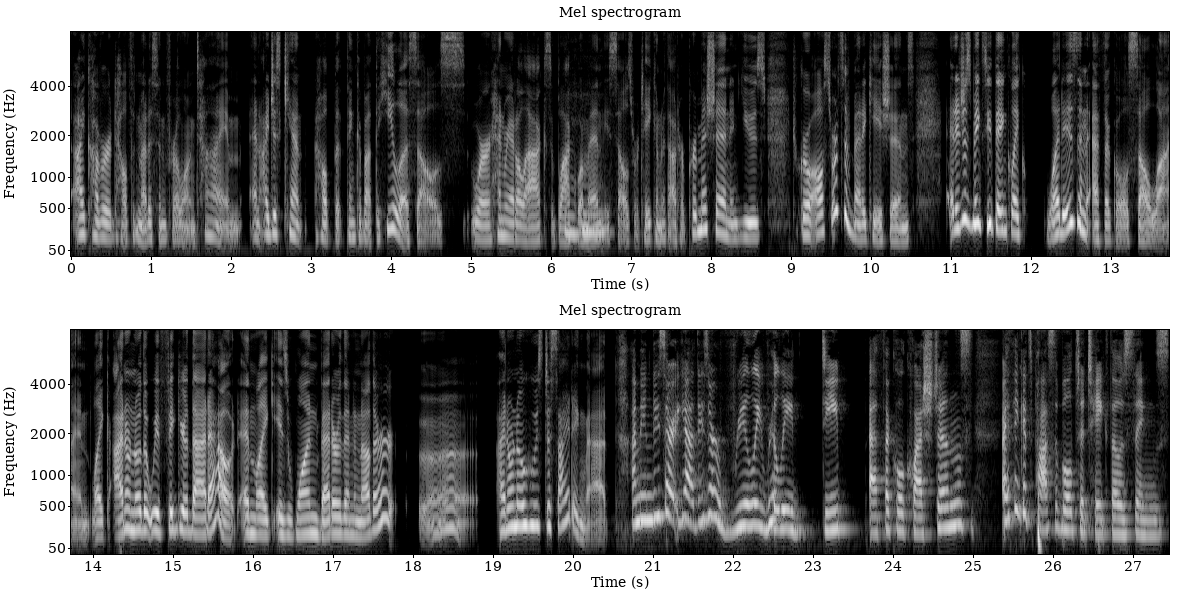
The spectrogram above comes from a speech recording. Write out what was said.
I covered health and medicine for a long time, and I just can't help but think about the HeLa cells, where Henrietta Lacks, a black mm-hmm. woman, these cells were taken without her permission and used to grow all sorts of medications. And it just makes you think, like, what is an ethical cell line? Like, I don't know that we've figured that out. And, like, is one better than another? Uh, I don't know who's deciding that. I mean, these are, yeah, these are really, really deep ethical questions. I think it's possible to take those things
